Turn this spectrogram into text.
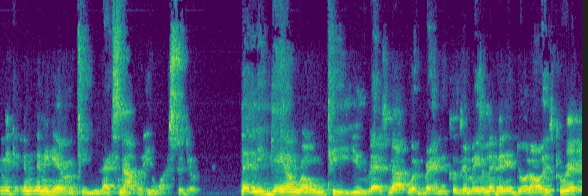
Let me let me guarantee you that's not what he wants to do. Let me guarantee you that's not what Brandin Cooks has made a living in doing all his career.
